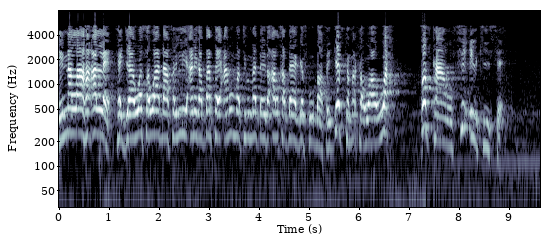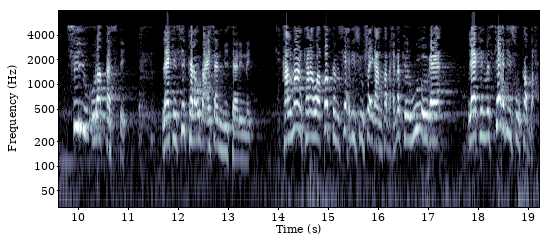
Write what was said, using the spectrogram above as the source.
إن الله ألا تجاوز وادا فلي أنك دارتي عمو ماتيو مادي إذا ألقى دا قفكو دافي قفك مركا واوح قفك عمو فعل كيسة. سيو أرقستي. لكن سيكا لأوضع عيسان ميثاليني هالمان كان وقفك مسكح ديسو شايق عمو قبح؟ مركا ووقا لكن مسكح ديسو قبح.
